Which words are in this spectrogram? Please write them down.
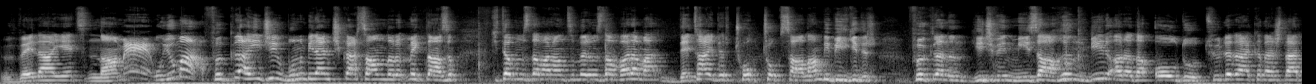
Velayetname uyuma fıkra hici bunu bilen çıkarsa anılar öpmek lazım. Kitabımızda var anlatımlarımızda var ama detaydır çok çok sağlam bir bilgidir fıkranın, hicvin, mizahın bir arada olduğu türler arkadaşlar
